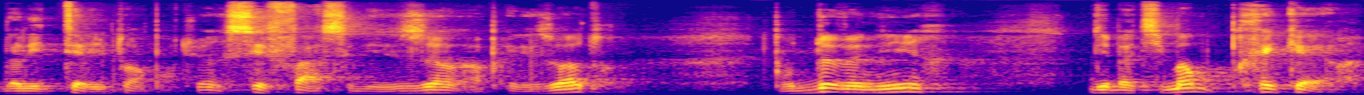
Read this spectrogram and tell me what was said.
dans les territoires portuaires, s'effacent les uns après les autres pour devenir des bâtiments précaires.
